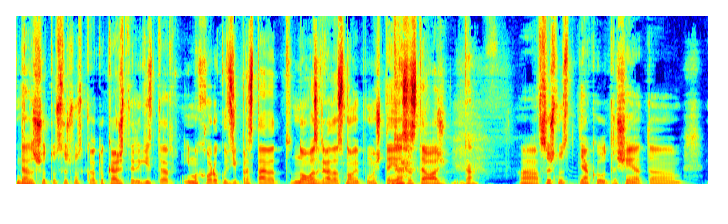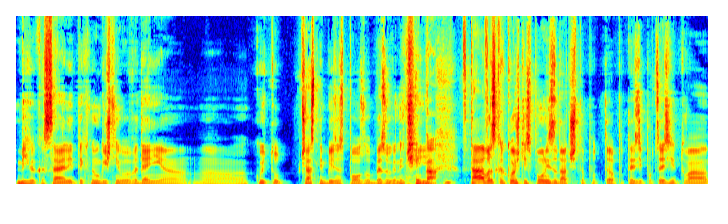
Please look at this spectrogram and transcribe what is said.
Да, защото всъщност, когато кажете регистър, има хора, които си представят нова сграда с нови помещения да. с стелажи. Да а, всъщност някои от решенията биха касаели технологични въведения, а, които частния бизнес ползва без ограничения. Да. В тази връзка кой ще изпълни задачата по, по тези процеси? Това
